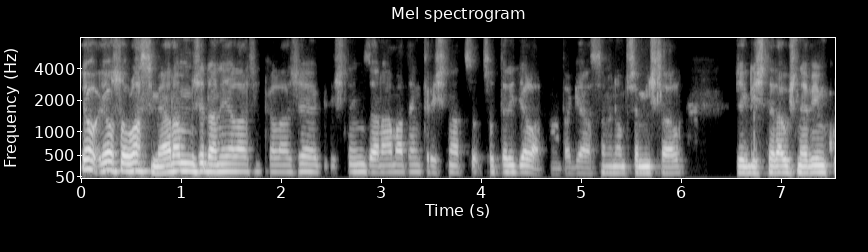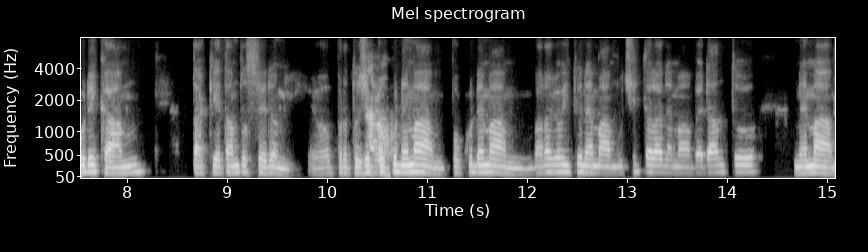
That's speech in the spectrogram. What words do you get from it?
Jo, jo, souhlasím. Já jenom, že Daniela říkala, že když není za náma ten Krishna, co, co tedy dělat? No, tak já jsem jenom přemýšlel, že když teda už nevím kudy kam, tak je tam to svědomí, jo? protože Ano. pokud nemám, pokud nemám Bhagavavitu, nemám učitele, nemám Vedantu, nemám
